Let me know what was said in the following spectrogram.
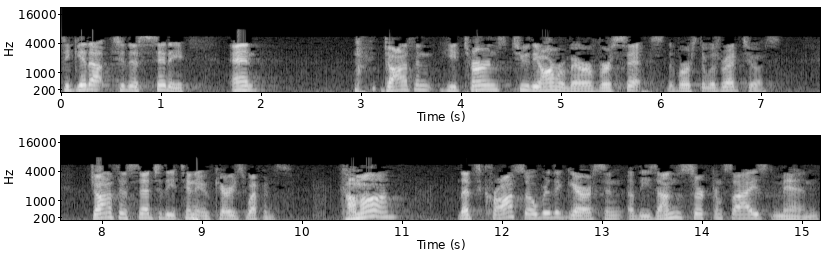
to get up to this city. And Jonathan, he turns to the armor bearer, verse 6, the verse that was read to us. Jonathan said to the attendant who carried his weapons, Come on, let's cross over the garrison of these uncircumcised men.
